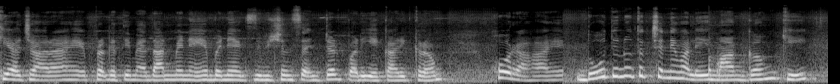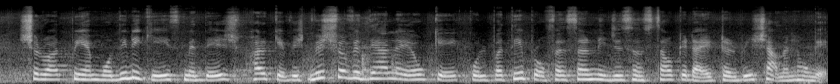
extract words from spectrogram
किया जा रहा है। प्रगति मैदान में नए बने एग्जीबिशन सेंटर पर यह कार्यक्रम हो रहा है। दो दिनों तक चलने वाले समागम की शुरुआत पीएम मोदी ने की। इसमें देश भर के विश्वविद्यालयों के कुलपति, प्रोफेसर, निजी संस्थाओं के डायरेक्टर भी शामिल होंगे।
